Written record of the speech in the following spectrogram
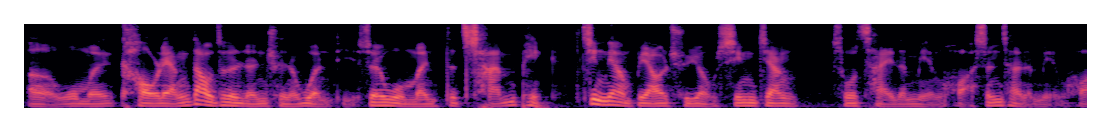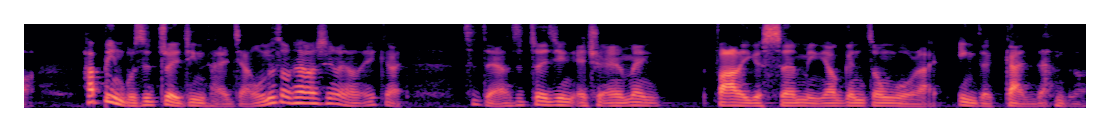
呃，我们考量到这个人权的问题，所以我们的产品尽量不要去用新疆所采的棉花生产的棉花。它并不是最近才讲，我那时候看到新闻想，哎，干是怎样？是最近 H&M。发了一个声明，要跟中国来硬着干这样子嘛？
